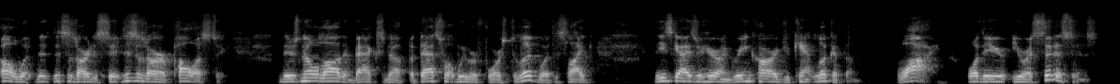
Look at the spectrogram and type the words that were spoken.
oh, this is our decision. This is our policy. There's no law that backs it up, but that's what we were forced to live with. It's like, these guys are here on green cards. You can't look at them. Why? Well, you're a citizens.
